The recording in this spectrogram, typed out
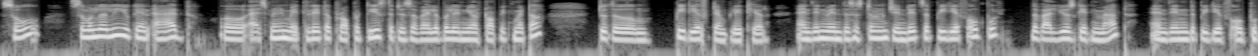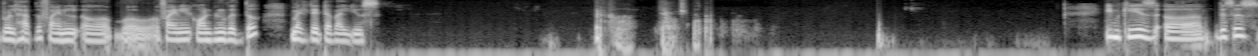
So similarly, you can add uh, as many metadata properties that is available in your topic meta to the PDF template here. And then when the system generates a PDF output, the values get mapped and then the PDF output will have the final uh, uh, final content with the metadata values in case uh, this is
